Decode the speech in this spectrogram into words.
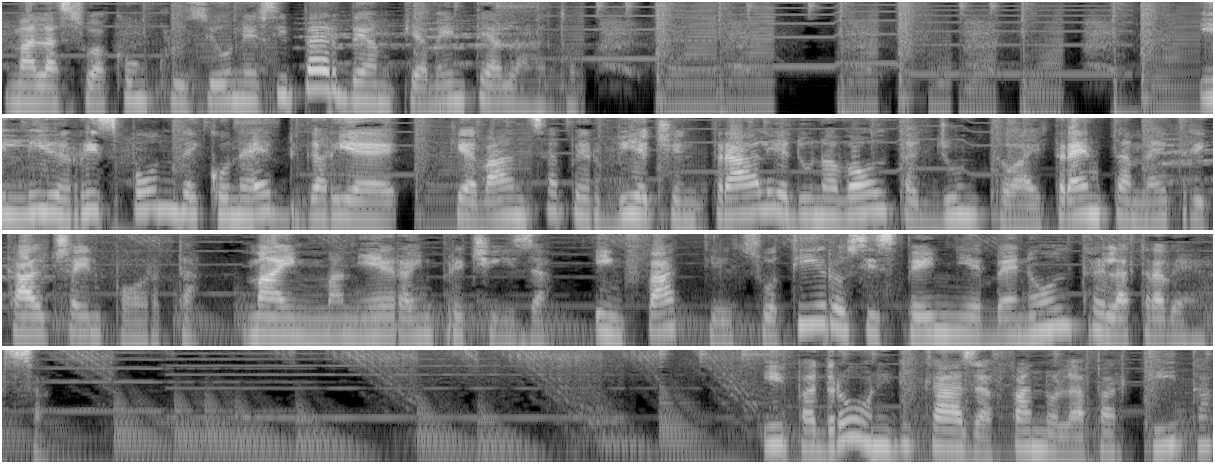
ma la sua conclusione si perde ampiamente a lato. Il Lille risponde con Edgar Ye, che avanza per vie centrali ed una volta giunto ai 30 metri calcia in porta, ma in maniera imprecisa, infatti il suo tiro si spegne ben oltre la traversa. I padroni di casa fanno la partita,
